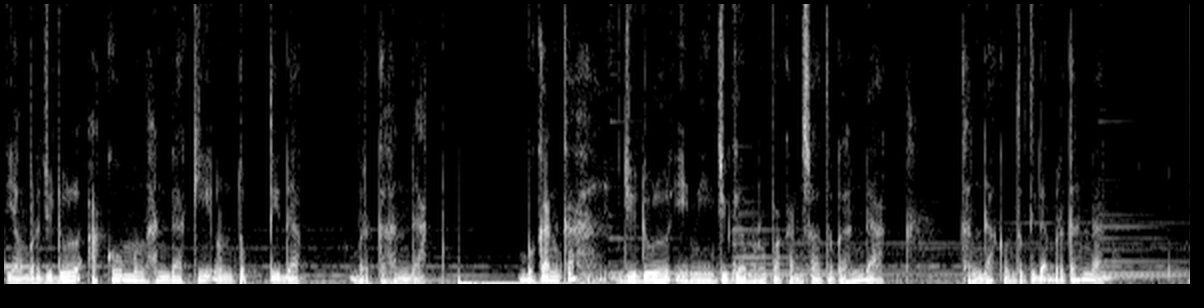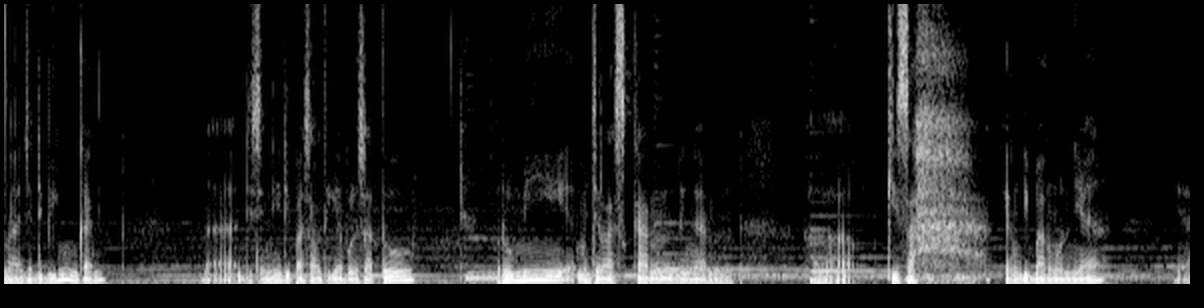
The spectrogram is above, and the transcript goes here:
yang berjudul Aku menghendaki untuk tidak berkehendak. Bukankah judul ini juga merupakan suatu kehendak? Kehendak untuk tidak berkehendak. Nah, jadi bingung kan? Nah, di sini di pasal 31 Rumi menjelaskan dengan uh, kisah yang dibangunnya ya.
